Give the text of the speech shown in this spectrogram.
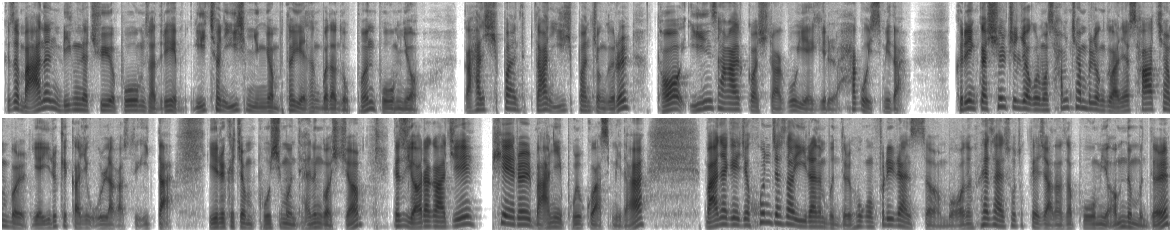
그래서 많은 미국 내 주요 보험사들이 2026년부터 예상보다 높은 보험료 그러니까 한 10%부터 한 20% 정도를 더 인상할 것이라고 얘기를 하고 있습니다. 그러니까 실질적으로 뭐 3,000불 정도 아니야 4,000불 예 이렇게까지 올라갈 수도 있다. 이렇게 좀 보시면 되는 것이죠. 그래서 여러 가지 피해를 많이 볼 것 같습니다. 만약에 이제 혼자서 일하는 분들 혹은 프리랜서 뭐 어느 회사에 소속되지 않아서 보험이 없는 분들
